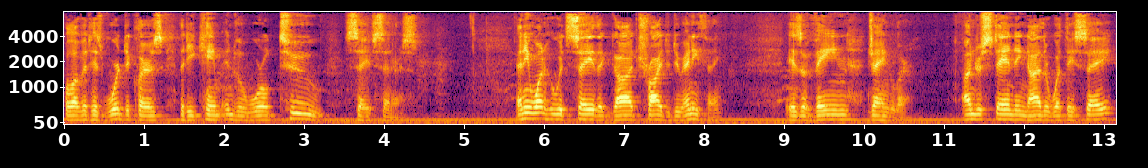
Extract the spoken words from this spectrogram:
Beloved, his word declares that he came into the world to save sinners. Anyone who would say that God tried to do anything is a vain jangler, understanding neither what they say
